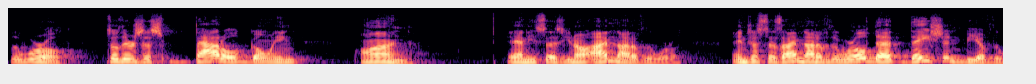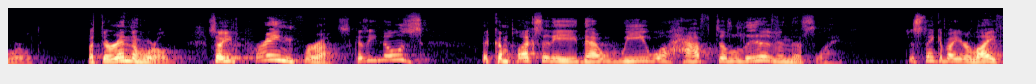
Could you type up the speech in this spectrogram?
the world. So there's this battle going on. And he says, You know, I'm not of the world. And just as I'm not of the world, that they shouldn't be of the world, but they're in the world. So he's praying for us because he knows the complexity that we will have to live in this life. Just think about your life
